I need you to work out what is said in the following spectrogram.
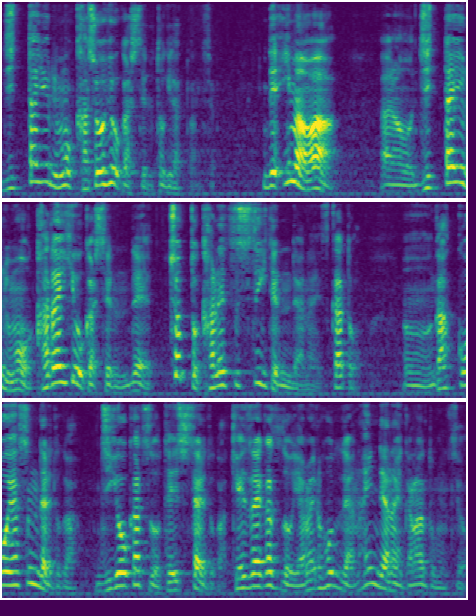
実態よりも過小評価してる時だったんですよ。で今はあの実態よりも過大評価してるんでちょっと加熱しすぎてるんではないですかと、うん、学校を休んだりとか事業活動を停止したりとか経済活動をやめるほどではないんではないかなと思うんですよ、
